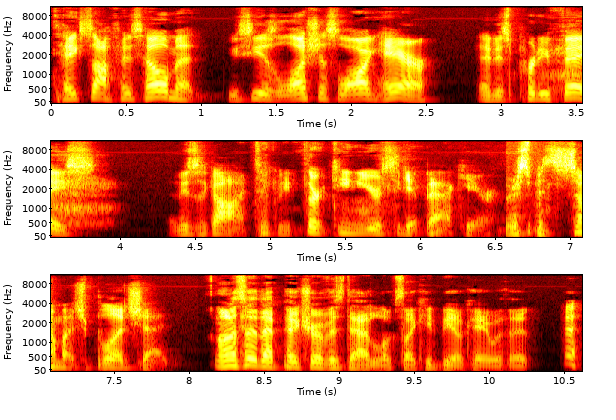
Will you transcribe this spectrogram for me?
Takes off his helmet. We see his luscious long hair and his pretty face. And he's like, oh, it took me 13 years to get back here. There's been so much bloodshed. Honestly, that picture of his dad looks like he'd be okay with it.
